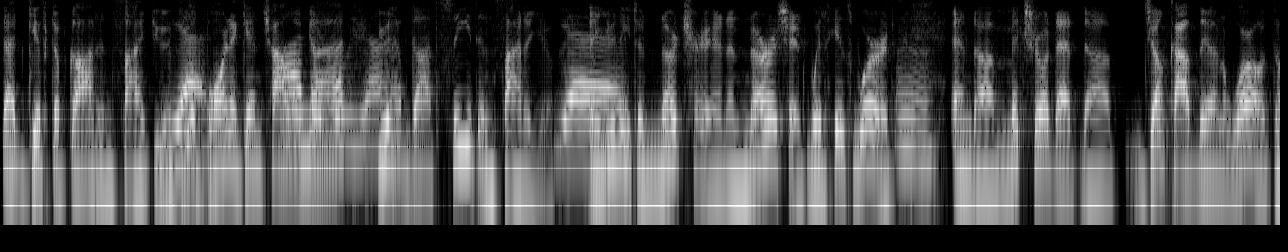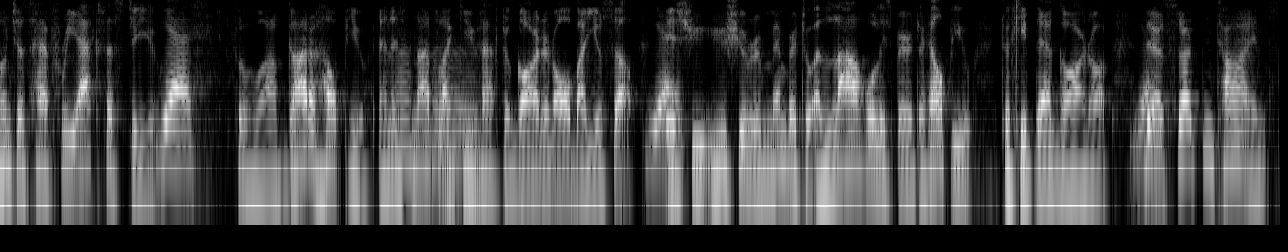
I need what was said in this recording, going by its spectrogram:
that gift of God inside you. If you're a born again child of God, you have God's seed inside of you. And you need to nurture it and nourish it with His word. Mm. And uh, make sure that uh, junk out there in the world don't just have free access to you. Yes. So uh, God will help you, and it's not like you have to guard it all by yourself. Mm-hmm. Yes. It's you, you should remember to allow Holy Spirit to help you to keep that guard up. There are certain times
